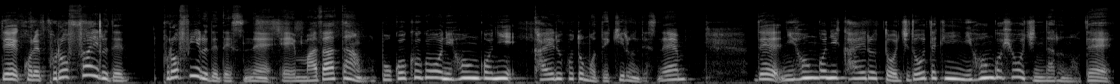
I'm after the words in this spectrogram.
でこれプロファイルでプロフィールでですね、えー、マダータン母国語を日本語に変えることもできるんですね。で日本語に変えると自動的に日本語表示になるので、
